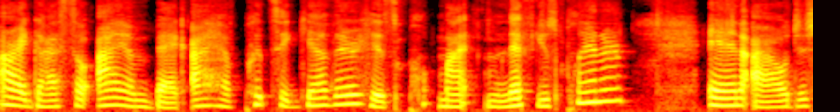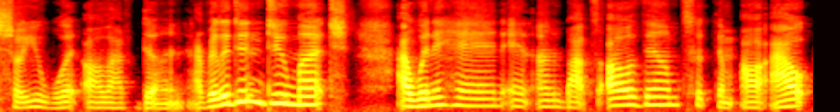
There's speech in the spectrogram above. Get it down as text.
all right, guys, so I am back. I have put together his my nephew's planner, and I'll just show you what all I've done. I really didn't do much. I went ahead and unboxed all of them, took them all out,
